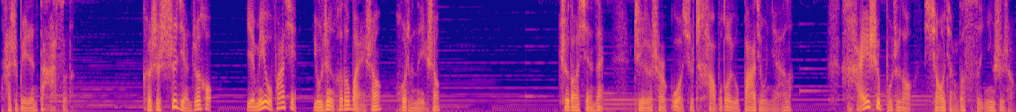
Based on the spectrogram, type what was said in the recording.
他是被人打死的，可是尸检之后也没有发现有任何的外伤或者内伤。直到现在，这个事儿过去差不多有八九年了，还是不知道小蒋的死因是什么。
